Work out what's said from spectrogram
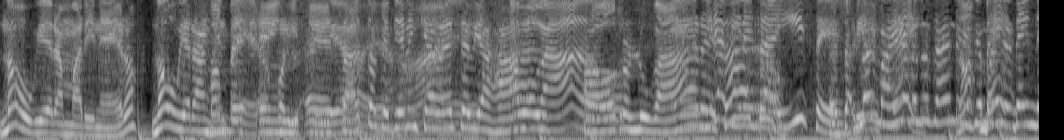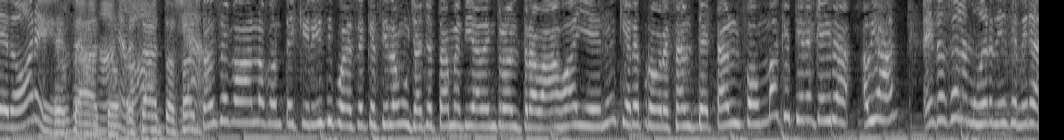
no hubieran marineros, no hubieran Bomberos, gente en- policía, exacto, que tienen que a veces viajar a otros lugares. Eh, mira, raíces. Exacto. No, imagínate toda esa gente No, que siempre ve- tiene- vendedores. o sea, Exacto, ajá, exacto. So, Yeah. entonces cojanlo con tequirisi, puede ser que si la muchacha está metida dentro del trabajo a lleno y quiere progresar de tal forma que tiene que ir a, a viajar. Entonces la mujer dice, mira,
